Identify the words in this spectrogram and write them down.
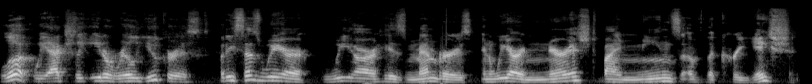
look, we actually eat a real Eucharist. But he says we are we are his members, and we are nourished by means of the creation.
